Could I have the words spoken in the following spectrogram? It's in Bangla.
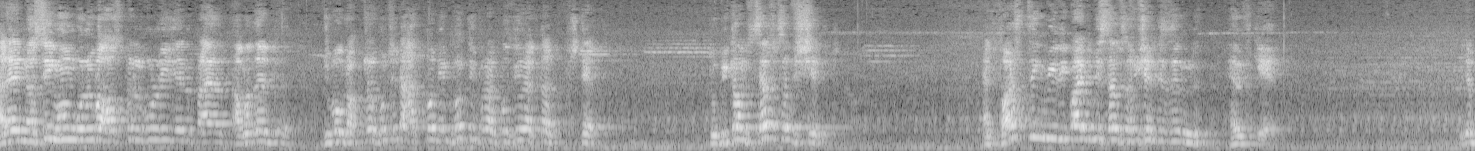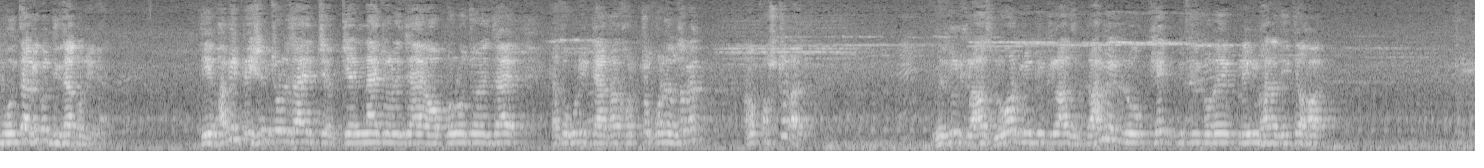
আরে নার্সিং হোমগুলি বা হসপিটালগুলি যে প্রায় আমাদের যুবক ডক্টর বলছে এটা আত্মনির্ভর ত্রিপুরার প্রতিও একটা step to become self sufficient and first thing we require to be self sufficient is in health care এটা বলতে আমি কোনো দ্বিধা করি না। যেভাবে পেশেন্ট চলে যায় চেন্নাই চলে যায় অপোলো চলে যায়, এতগুলি টাকা খরচ করে বোঝে না, আমার কষ্ট লাগে। Middle class lower middle class গ্রামের লোক, ক্ষেত বিক্রি করে প্লেন ভাড়া দিতে হয়।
